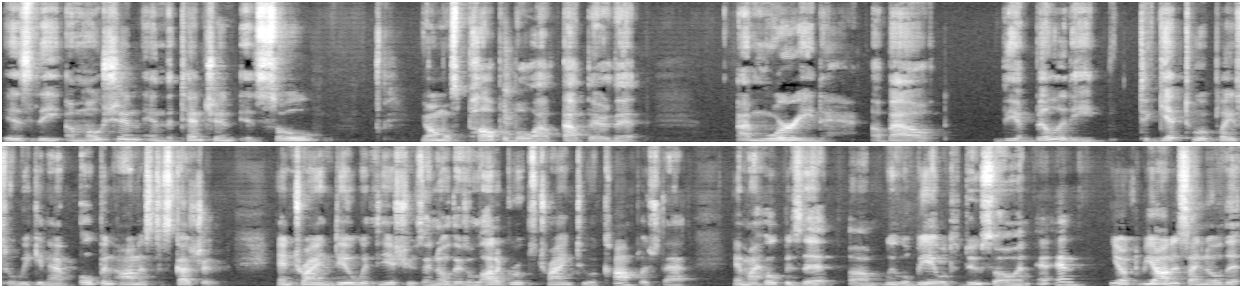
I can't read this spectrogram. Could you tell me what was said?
is the emotion and the tension is so almost palpable out, out there that I'm worried about the ability to get to a place where we can have open, honest discussion and try and deal with the issues. I know there's a lot of groups trying to accomplish that, and my hope is that um, we will be able to do so. And, and, and, you know, to be honest, I know that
